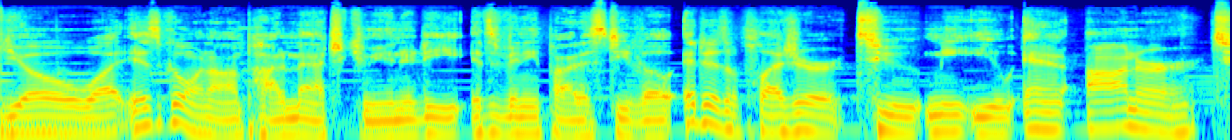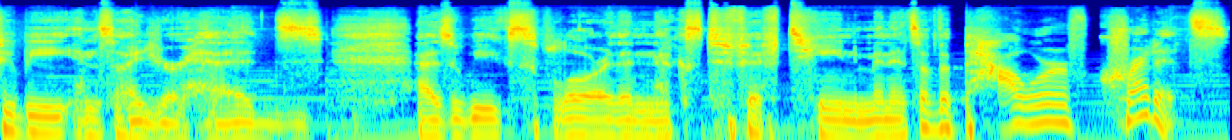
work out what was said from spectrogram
Yo, what is going on, Podmatch community? It's Vinny Potestivo. It is a pleasure to meet you and an honor to be inside your heads as we explore the next 15 minutes of the power of credits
